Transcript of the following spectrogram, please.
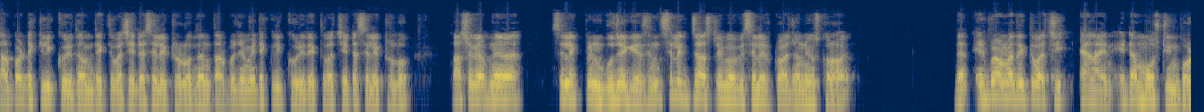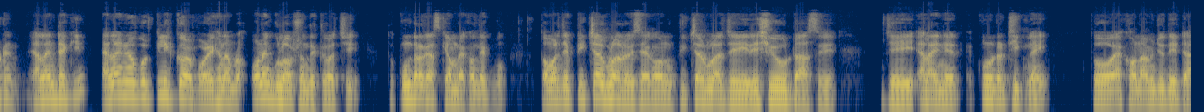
তারপরটা ক্লিক করি, তো আমি দেখতে পাচ্ছি এটা সিলেক্ট হলো। দেন তারপর যদি আমি এটা ক্লিক করি, দেখতে পাচ্ছি এটা সিলেক্ট হলো। তো আশা করি আপনারা সিলেক্ট পেন বুঝে গিয়েছেন সিলেক্ট জাস্ট এইভাবে সিলেক্ট করার জন্য ইউজ করা হয়। দেন এরপর আমরা দেখতে পাচ্ছি অ্যালাইন এটা মোস্ট ইম্পর্টেন্ট অ্যালাইনটা কি? অ্যালাইনের উপর ক্লিক করার পর এখানে আমরা অনেকগুলো অপশন দেখতে পাচ্ছি। তো কোনটার কাজকে আমরা এখন দেখব? তো আমার যে পিকচারগুলো রয়েছে, এখন পিকচারগুলার যে রেশিওটা আছে যে অ্যালাইনের কোনোটা ঠিক নাই। তো এখন আমি যদি এটা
